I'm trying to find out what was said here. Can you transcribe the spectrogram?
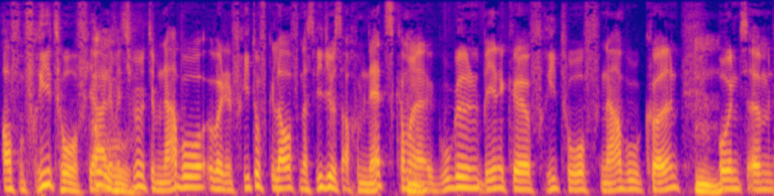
Auf dem Friedhof, ja. Oh. Ich bin mit dem Nabu über den Friedhof gelaufen. Das Video ist auch im Netz, kann man mhm. googeln. Benecke, Friedhof, Nabu, Köln. Mhm. Und ähm,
